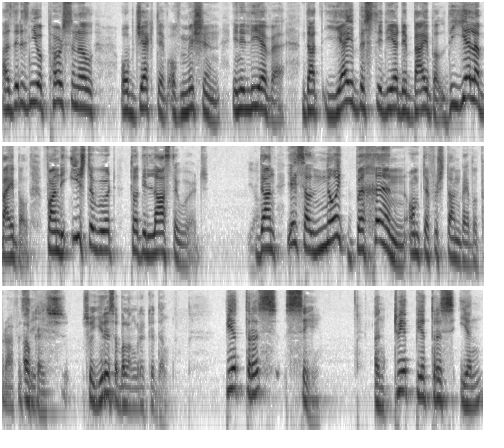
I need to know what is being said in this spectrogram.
As dit is nie jou personal objective of mission in die lewe dat jy bestudeer die Bybel, die hele Bybel van die eerste woord tot die laaste woord. Ja. Dan jy sal nooit begin om te verstaan Bybelprofesie. Okay, so, so hier is 'n belangrike ding. Petrus sê in 2 Petrus 1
